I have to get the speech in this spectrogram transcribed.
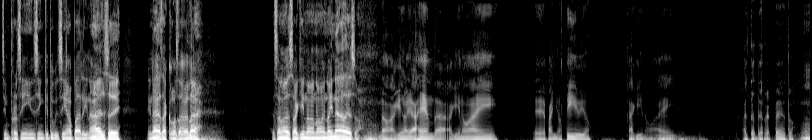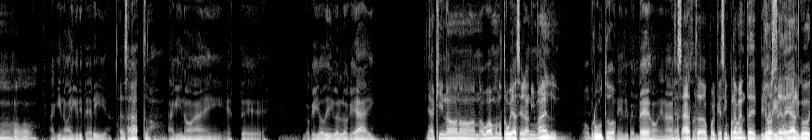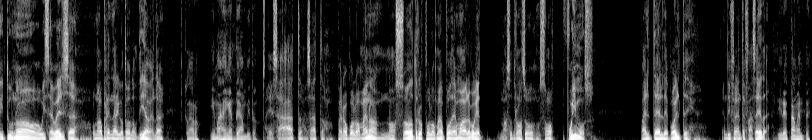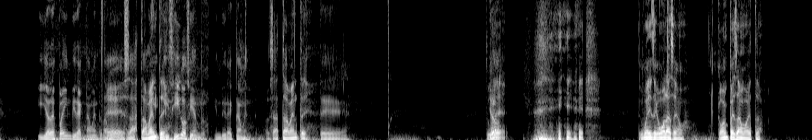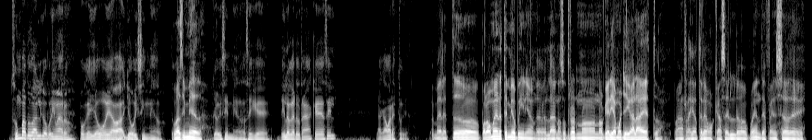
Sin, sin, sin que tu- sin apadrinarse, ni nada de esas cosas, ¿verdad? Eso no, eso aquí no, no, no hay nada de eso. No, aquí no hay agenda, aquí no hay eh, paños tibios, aquí no hay faltas de respeto, aquí no hay gritería, Exacto. aquí no hay este lo que yo digo es lo que hay, Y aquí no, no, no vamos, no te voy a hacer animal o bruto. ni, ni pendejo, ni nada de esas Exacto, cosas. porque simplemente yo sé de algo y tú no, o viceversa. Uno aprende algo todos los días, ¿verdad? Claro, y más en este ámbito. Exacto, exacto. Pero por lo menos nosotros, por lo menos podemos hablar porque nosotros somos, somos- fuimos parte del deporte en diferentes facetas. Directamente. Y yo después indirectamente también. Exactamente, Y, y sigo siendo indirectamente. exactamente. Este, Tú, Yo- me... tú me dices cómo lo hacemos. ¿Cómo empezamos esto? zumba tú algo primero, porque yo voy a yo voy sin miedo. ¿Tú vas sin miedo? Yo voy sin miedo, así que di lo que tú tengas que decir. La cámara es tuya. Pues mira, esto, por lo menos esta es mi opinión, de verdad. Nosotros no, no queríamos llegar a esto. Pues en realidad tenemos que hacerlo pues, en defensa de,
